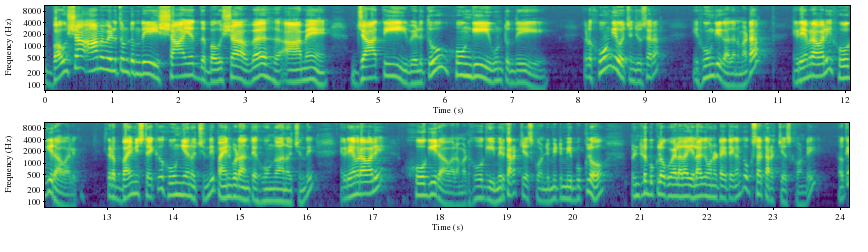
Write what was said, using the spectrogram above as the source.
బహుశా ఆమె వెళుతుంటుంది షాయద్ బహుశా వహ్ ఆమె జాతి వెళుతూ హోంగి ఉంటుంది. ఇక్కడ హోంగి వచ్చింది చూసారా? ఈ హోంగి కాదనమాట ఇక్కడ ఏం రావాలి? హోగి రావాలి. ఇక్కడ బై మిస్టేక్ హోంగి అని వచ్చింది పైన కూడా అంతే హోంగా అని వచ్చింది. ఇక్కడ ఏం రావాలి? హోగి రావాలన్నమాట. హోగి మీరు కరెక్ట్ చేసుకోండి. మీ మీ బుక్లో ప్రింటెడ్ బుక్లో ఒకవేళ అలా ఇలాగే ఉన్నట్టయితే కనుక ఒకసారి కరెక్ట్ చేసుకోండి. ఓకే?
